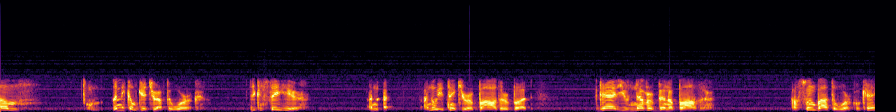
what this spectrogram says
Um, let me come get you after work. You can stay here. I, I know you think you're a bother, but Dad, you've never been a bother. I'll swing by after work, okay?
